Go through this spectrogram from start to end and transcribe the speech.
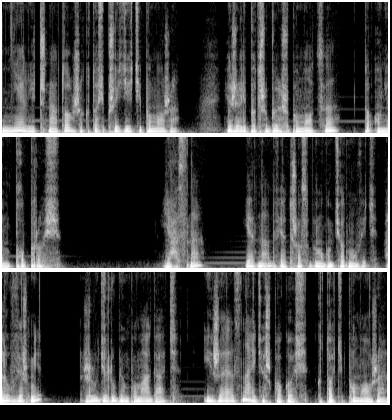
nie licz na to, że ktoś przyjdzie i ci pomoże. Jeżeli potrzebujesz pomocy, to o nią poproś. Jasne? Jedna, dwie, trzy osoby mogą ci odmówić, ale uwierz mi, że ludzie lubią pomagać i że znajdziesz kogoś, kto ci pomoże,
